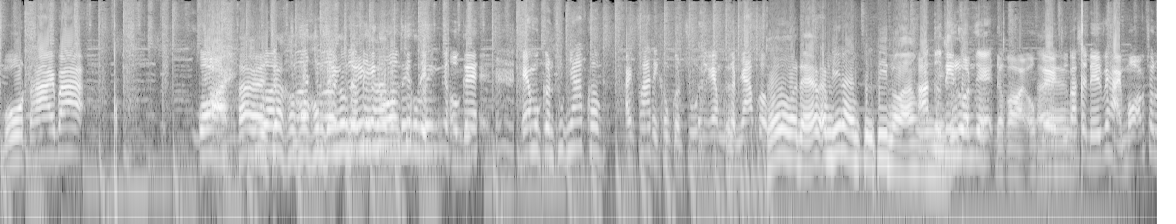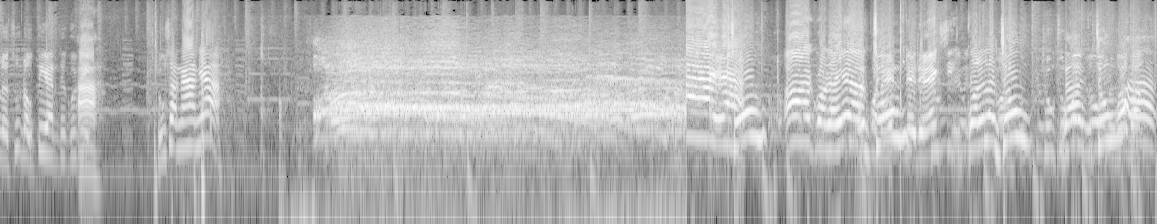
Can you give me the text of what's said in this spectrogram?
Một hai ba Ôi, À, chưa, không- không- không tính, không tính, không không? tính, Chưa không tính, ok. Em có cần sút nháp không? Anh Phát thì không cần sút nhưng em có cần nháp không? thôi rồi để em, em nghĩ là em tự tin rồi À, tự tin luôn gì? Được rồi, ok. Ê. Chúng ta sẽ đến với Hải Mõm trong lượt sút đầu tiên thưa quý vị. à Chúng sang ngang nhá. Ai à? trúng À, quả đấy là trúng. để để anh xin. quả đấy là trúng Trúng trúng trúng trúng Vâng, vâng.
